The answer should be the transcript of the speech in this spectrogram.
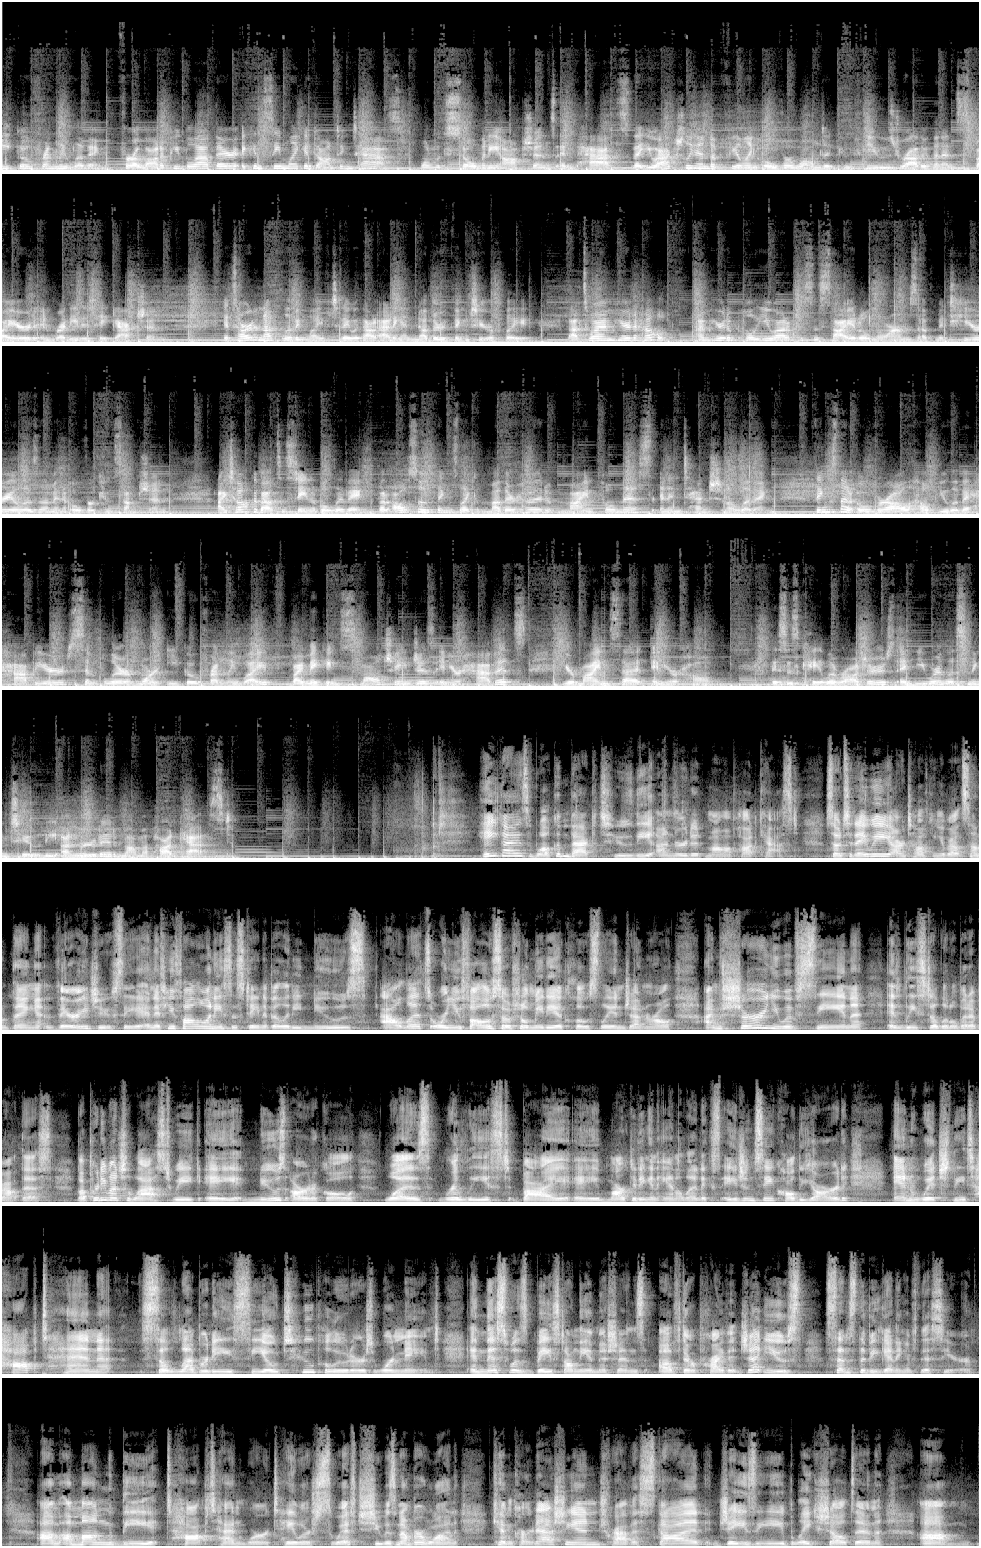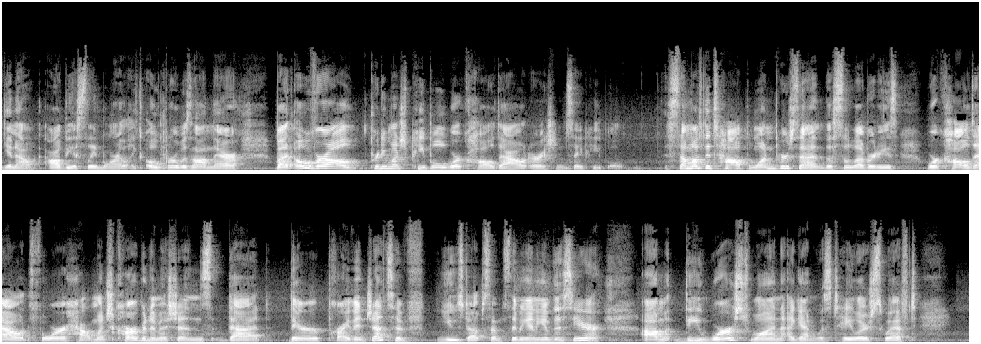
eco friendly living? For a lot of people out there, it can seem like a daunting task, one with so many options and paths that you actually end up feeling overwhelmed and confused rather than inspired and ready to take action. It's hard enough living life today without adding another thing to your plate. That's why I'm here to help. I'm here to pull you out of the societal norms of materialism and overconsumption I talk about sustainable living, but also things like motherhood, mindfulness, and intentional living. Things that overall help you live a happier, simpler, more eco friendly life by making small changes in your habits, your mindset, and your home. This is Kayla Rogers, and you are listening to the Unrooted Mama Podcast. Hey guys, welcome back to the Unrooted Mama Podcast. So, today we are talking about something very juicy. And if you follow any sustainability news outlets or you follow social media closely in general, I'm sure you have seen at least a little bit about this. But pretty much last week, a news article was released by a marketing and analytics agency called Yard, in which the top 10 celebrity CO2 polluters were named. And this was based on the emissions of their private jet use since the beginning of this year. Um, among the top 10 were Taylor Swift, she was number one, Kim Kardashian, Travis Scott, Jay Z, Blake Shelton. Um, you know, obviously more like Oprah was on there. But overall, pretty much people were called out, or I shouldn't say people, some of the top 1%, the celebrities, were called out for how much carbon emissions that their private jets have used up since the beginning of this year. Um, the worst one, again, was Taylor Swift.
